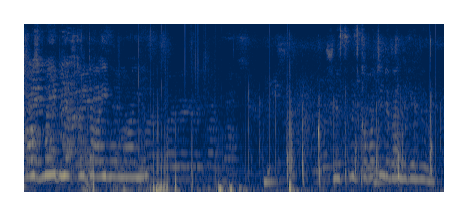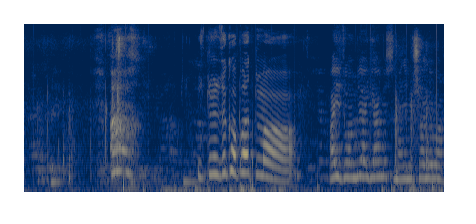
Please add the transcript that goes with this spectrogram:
kazmayı bir yakır daha iyi olmayı. Şu üstümüzü kapatayım da ben de geliyorum. Ah! Üstünüzü kapatma. Hayır zombiler gelmesin. Bende meşale var.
